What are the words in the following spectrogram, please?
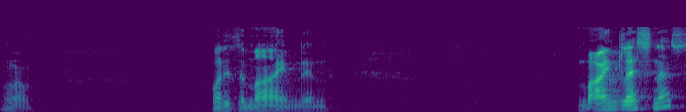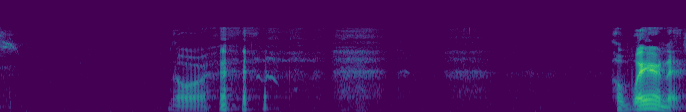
Well, what is the mind? And mindlessness? Or awareness.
